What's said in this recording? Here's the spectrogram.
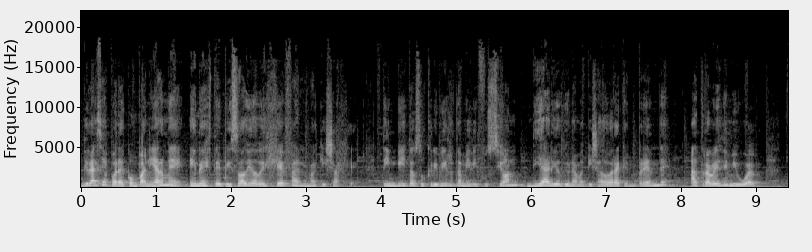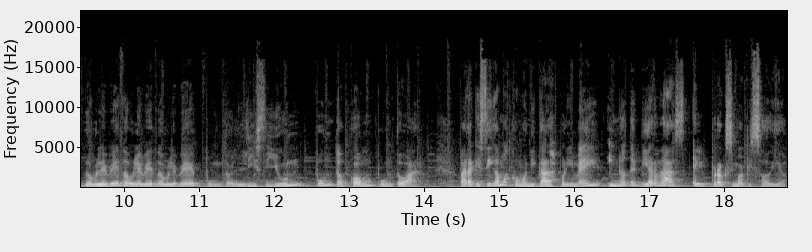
Gracias por acompañarme en este episodio de Jefa en el Maquillaje te invito a suscribirte a mi difusión Diario de una maquilladora que emprende a través de mi web www.lisiun.com.ar para que sigamos comunicadas por email y no te pierdas el próximo episodio.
